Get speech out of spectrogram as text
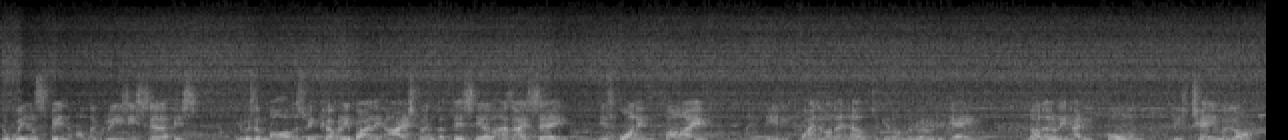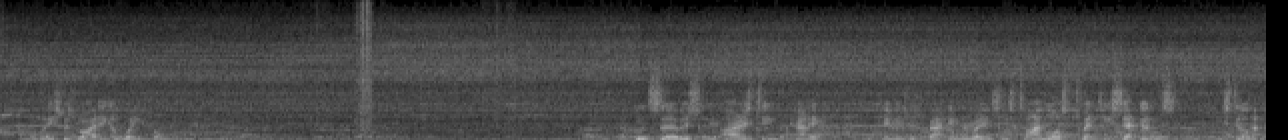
the wheel spin on the greasy surface. It was a marvellous recovery by the Irishman, but this hill, as I say, is one in five, and he needed quite a lot of help to get on the road again. Not only had he fallen, but his chain was off, and the race was riding away from him. A good service from the Irish team mechanic, and Kimmage was back in the race. His time lost 20 seconds. He still had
